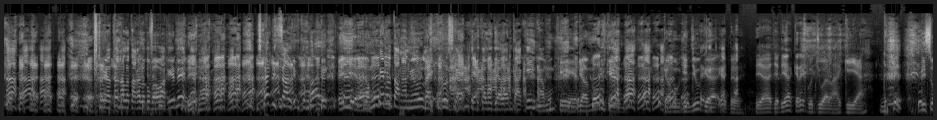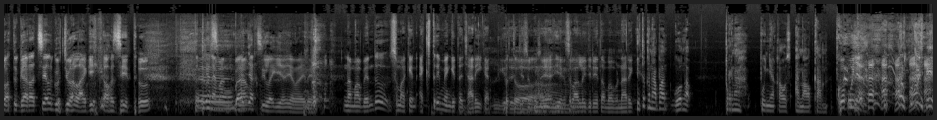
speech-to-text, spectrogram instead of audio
Ternyata kalau tangan lu ke bawah gini, jadi salib kembali. Iya. Nggak mungkin lu tangan lu naik terus kan lu jalan kaki, nggak mungkin. Gak mungkin Gak mungkin juga gitu Ya jadi akhirnya gue jual lagi ya Di, suatu garage sale gue jual lagi kaos itu Tapi kan emang Banyak sih lagi yang lainnya nama band tuh semakin ekstrim yang kita cari kan gitu. Betul. Justru maksudnya yang selalu jadi tambah menarik. Itu kenapa gue nggak pernah punya kaos anal kan? Gue punya. Punya,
